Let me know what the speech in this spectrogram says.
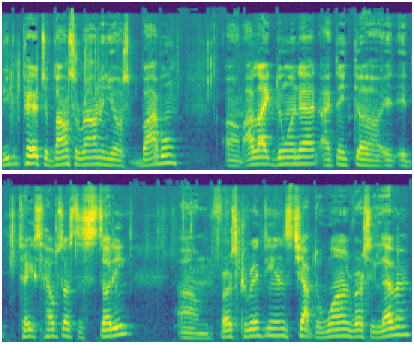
be prepared to bounce around in your Bible. Um, I like doing that. I think uh, it, it, takes helps us to study. Um, 1 Corinthians chapter 1, verse 11.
